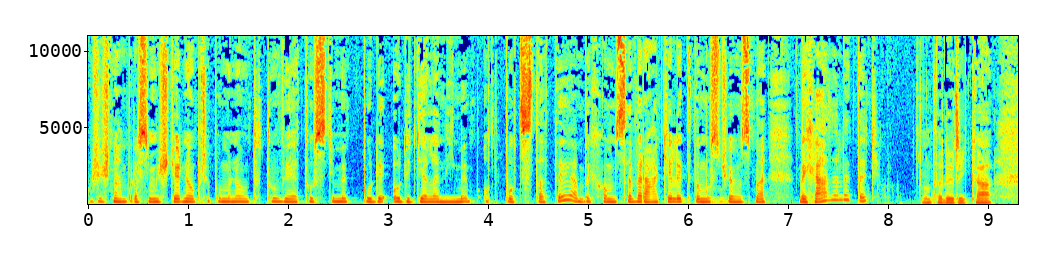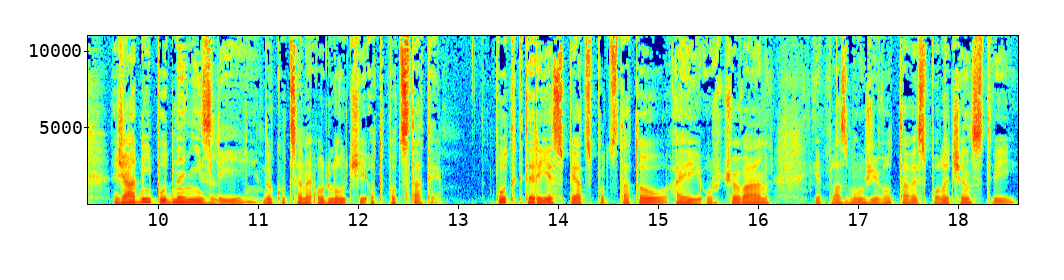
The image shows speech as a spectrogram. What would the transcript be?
Můžeš nám prosím ještě jednou připomenout tu větu s těmi pudy oddělenými od podstaty, abychom se vrátili k tomu, z čeho jsme vycházeli teď? On tady říká, žádný pud není zlý, dokud se neodloučí od podstaty. Pud, který je spjat s podstatou a je jí určován, je plazmou života ve společenství.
